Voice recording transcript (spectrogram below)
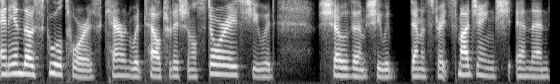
And in those school tours, Karen would tell traditional stories. She would show them, she would demonstrate smudging. And then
